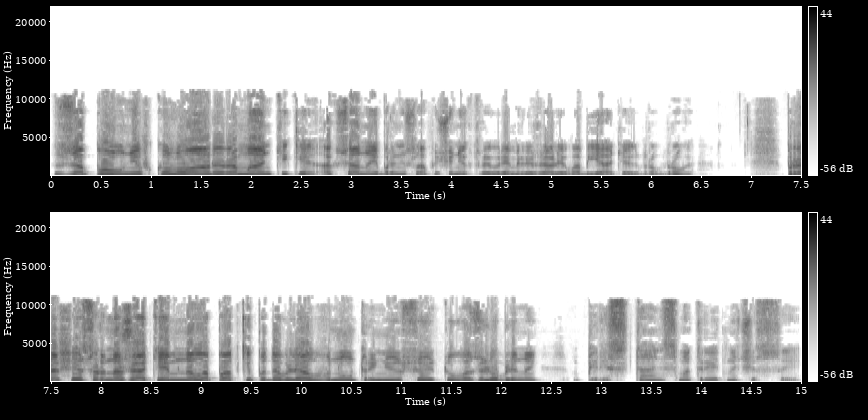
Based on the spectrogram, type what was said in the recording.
Заполнив кулуары романтики, Оксана и Бронислав еще некоторое время лежали в объятиях друг друга — Профессор нажатием на лопатки подавлял внутреннюю суету возлюбленной. Перестань смотреть на часы.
